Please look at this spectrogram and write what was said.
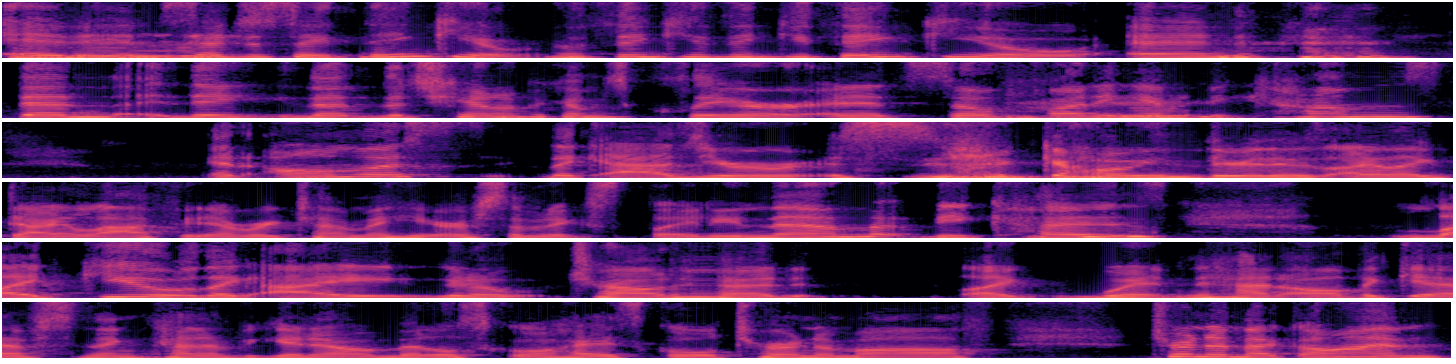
And mm-hmm. instead just say thank you, no, thank you, thank you, thank you, and then they the, the channel becomes clear, and it's so funny. Mm-hmm. It becomes it almost like as you're going through this, I like die laughing every time I hear someone explaining them because, like you, like I, you know, childhood like went and had all the gifts and then kind of you know middle school high school turn them off turn them back on.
